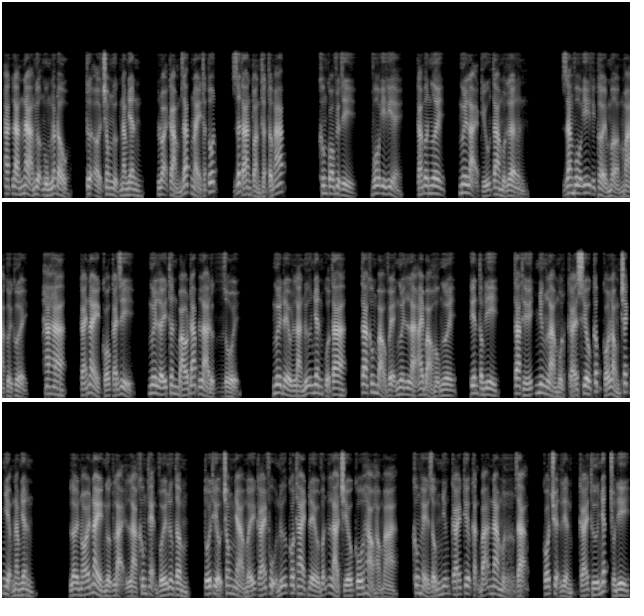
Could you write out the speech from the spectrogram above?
Ạt lạn nạ ngượng ngùng lắc đầu, tựa ở trong ngực nam nhân, loại cảm giác này thật tốt, rất an toàn thật tấm áp. Không có việc gì, vô y ỉa cảm ơn ngươi ngươi lại cứu ta một lần. Giang vô y cởi mở mà cười cười, ha ha, cái này có cái gì, ngươi lấy thân báo đáp là được rồi. Ngươi đều là nữ nhân của ta ta không bảo vệ ngươi là ai bảo hộ ngươi, yên tâm đi, ta thế nhưng là một cái siêu cấp có lòng trách nhiệm nam nhân. Lời nói này ngược lại là không thẹn với lương tâm tối thiểu trong nhà mấy cái phụ nữ có thai đều vẫn là chiếu cố hảo hảo mà, không hề giống những cái kia cặn bã nam một dạng, có chuyện liền cái thứ nhất chuẩn đi,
